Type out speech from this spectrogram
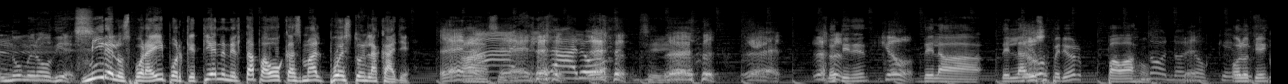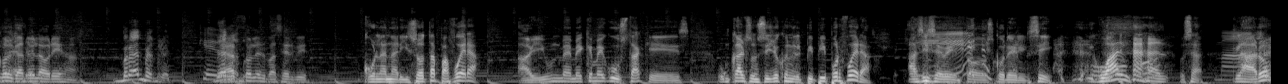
número 10. Mírelos por ahí porque tienen el tapabocas mal puesto en la calle. Ah, sí. Claro. Sí. Lo tienen ¿Qué hubo? de la, del labio ¿Yo? superior para abajo. No, no, no. qué O lo tienen bestia. colgando en la oreja. Qué De harto les va a servir. Con la narizota para afuera. Hay un meme que me gusta que es un calzoncillo con el pipí por fuera. Así se ven todos con él, sí. Igual. O sea, claro.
